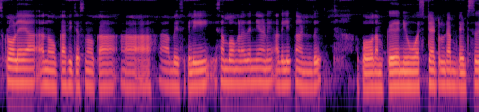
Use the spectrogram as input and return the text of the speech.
സ്ക്രോൾ ചെയ്യുക നോക്കുക ഫീച്ചേഴ്സ് നോക്കുക ബേസിക്കലി ഈ സംഭവങ്ങൾ തന്നെയാണ് അതിൽ കാണുന്നത് അപ്പോൾ നമുക്ക് ന്യൂവസ്റ്റ് ആയിട്ടുള്ളൊരു അപ്ഡേറ്റ്സ്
